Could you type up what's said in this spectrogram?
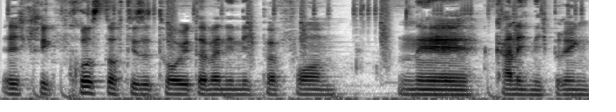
Ich krieg Frust auf diese Torhüter, wenn die nicht performen. Nee, kann ich nicht bringen.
